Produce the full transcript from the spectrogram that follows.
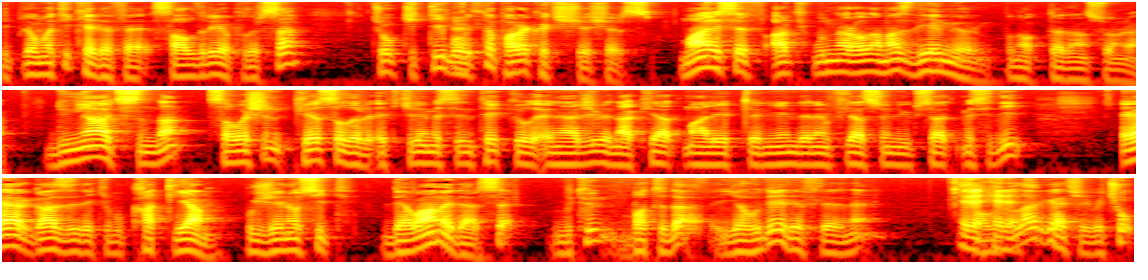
diplomatik hedefe saldırı yapılırsa çok ciddi boyutta evet. para kaçışı yaşarız. Maalesef artık bunlar olamaz diyemiyorum bu noktadan sonra. Dünya açısından savaşın piyasaları etkilemesinin tek yolu enerji ve nakliyat maliyetlerini yeniden enflasyonu yükseltmesi değil. Eğer Gazze'deki bu katliam, bu jenosit devam ederse bütün batıda Yahudi hedeflerine evet, saldırılar hedef. gerçek ve çok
